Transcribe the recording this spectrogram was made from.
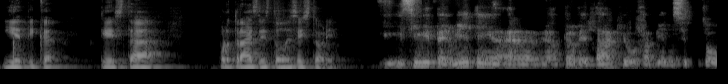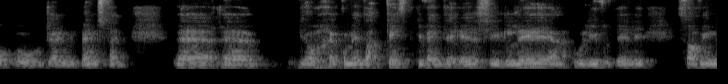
e ética que está por trás de toda essa história. E, e se me permitem uh, aproveitar que o Rabino citou o Jeremy Bernstein, uh, uh, eu recomendo a quem tiver interesse leia o livro dele, salvo em,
